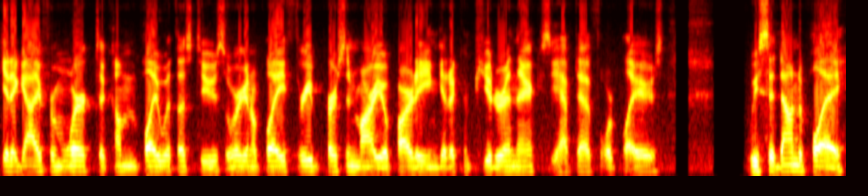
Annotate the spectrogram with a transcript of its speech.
get a guy from work to come play with us too. So we're gonna play three-person Mario Party and get a computer in there because you have to have four players. We sit down to play,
